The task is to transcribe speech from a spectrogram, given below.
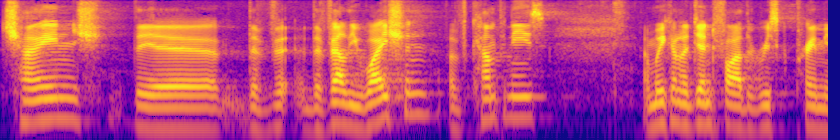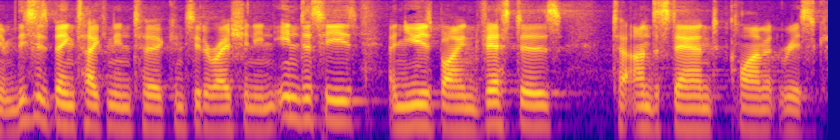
change the, the, the valuation of companies and we can identify the risk premium. This is being taken into consideration in indices and used by investors to understand climate risk.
